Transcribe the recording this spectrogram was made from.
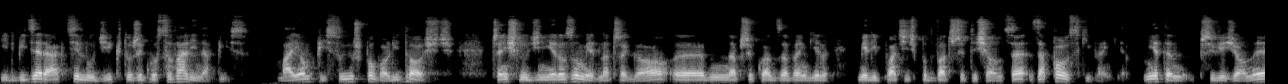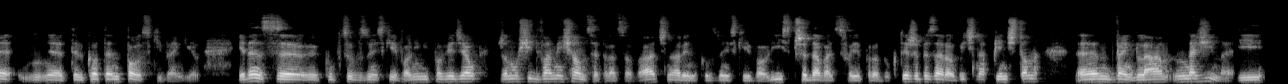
i widzę reakcję ludzi, którzy głosowali na PiS mają PiSu już powoli dość. Część ludzi nie rozumie, dlaczego na przykład za węgiel mieli płacić po 2-3 tysiące za polski węgiel. Nie ten przywieziony, tylko ten polski węgiel. Jeden z e, kupców z Duńskiej Woli mi powiedział, że on musi dwa miesiące pracować na rynku w Duńskiej Woli i sprzedawać swoje produkty, żeby zarobić na 5 ton węgla na zimę. I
